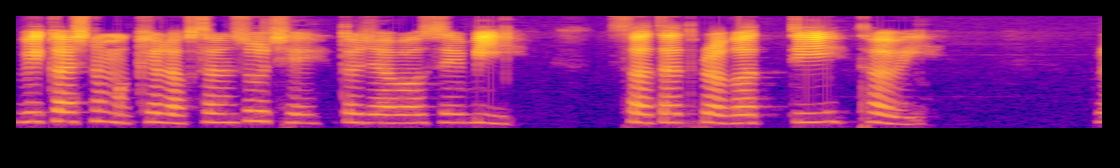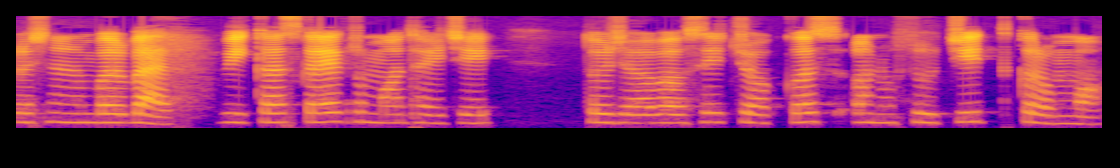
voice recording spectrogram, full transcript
વિકાસનું મુખ્ય લક્ષણ શું છે? તો જવાબ આવશે બી. સતત પ્રગતિ થવી. પ્રશ્ન નંબર બાર, વિકાસ કયા ક્રમમાં થાય છે? તો જવાબ આવશે ચોક્કસ અનુસૂચિત ક્રમમાં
